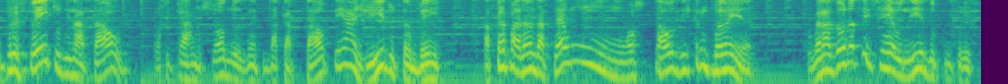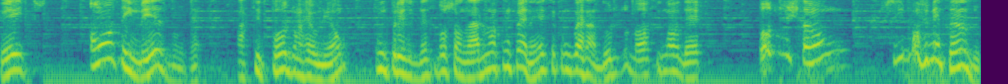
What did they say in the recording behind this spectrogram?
O prefeito de Natal, para ficarmos só no exemplo da capital, tem agido também está preparando até um hospital de campanha. O governador já tem se reunido com prefeitos. Ontem mesmo né, participou de uma reunião com o presidente Bolsonaro numa conferência com governadores do Norte e Nordeste. Todos estão se movimentando,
